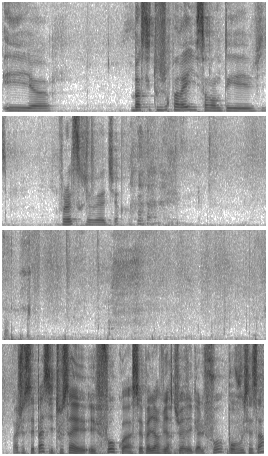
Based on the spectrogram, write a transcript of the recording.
Et euh, bah, c'est toujours pareil, ils s'inventent des vies. Voilà ce que j'avais à dire. Moi, je sais pas si tout ça est, est faux, quoi. Ça veut pas dire virtuel égale faux. Pour vous, c'est ça?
